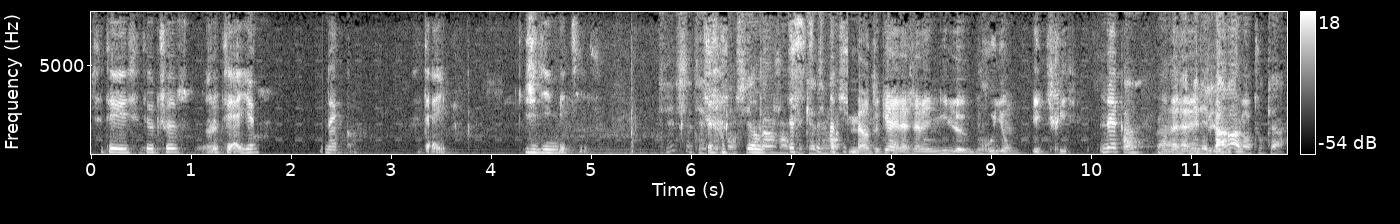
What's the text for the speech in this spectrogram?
C'était c'était autre chose Ouais. C'était ailleurs D'accord. C'était ailleurs. J'ai dit une bêtise. Si, c'était sur son site, hein, j'en suis quasiment sûr. Mais en tout cas, elle a jamais mis le brouillon écrit. D'accord. Bah, On a elle a jamais mis vu les le paroles en tout cas.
